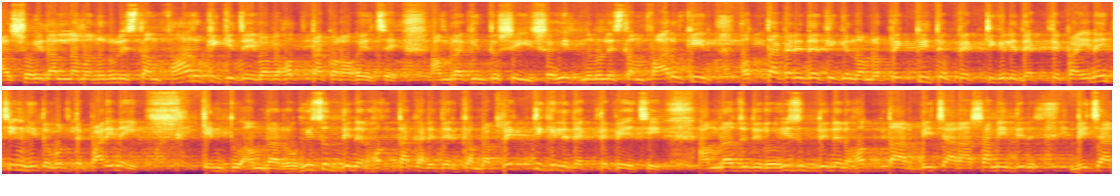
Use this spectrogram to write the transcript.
আর শহীদ আল্লামা নুরুল ইসলাম ফারুকিকে যেভাবে হত্যা করা হয়েছে, আমরা কিন্তু সেই শহীদ নুরুল ইসলাম ফারুকির হত্যাকারীদেরকে কিন্তু আমরা প্রেকৃত প্র্যাকটিক্যালি দেখতে পাই নাই, চিহ্নিত করতে পারি নাই। কিন্তু আমরা রহিসুদ্দিনের হত্যাকারীদেরকে আমরা প্র্যাকটিক্যালি দেখতে পেয়েছি। আমরা যদি রহিসুদ্দিনের হত্যার বিচার, আসামিদের বিচার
